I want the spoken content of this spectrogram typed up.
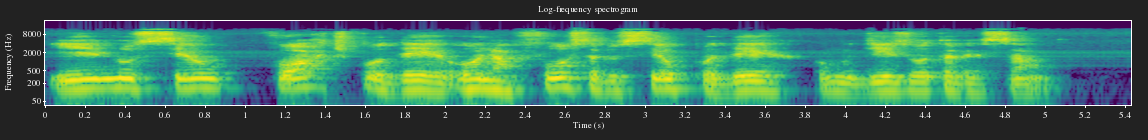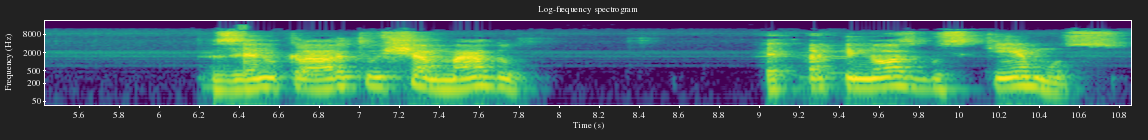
e no seu forte poder, ou na força do seu poder, como diz outra versão. Dizendo, claro, que o chamado é para que nós busquemos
